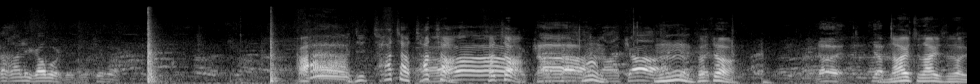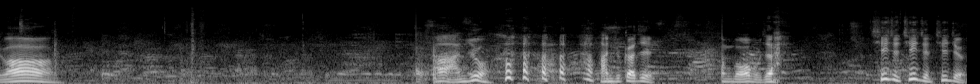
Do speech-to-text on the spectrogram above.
Aan die gabber. Zeg maar. 아, 이 차차, 차차, Ah, 차차. Chacha. 음. Chacha. 음, 차차. 네. 야, 나이스 나이스 나이스. 와. 아 안주? 안주까지? 한번 먹어보자. 치즈 치즈 치즈.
